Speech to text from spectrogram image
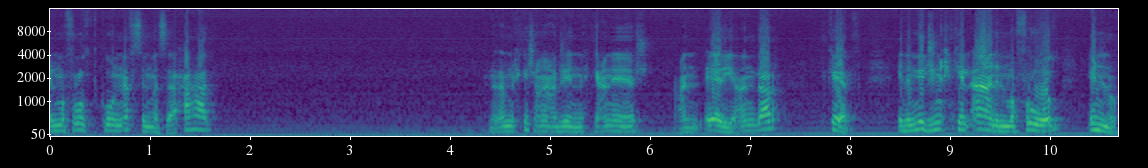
المفروض تكون نفس المساحة هذا إحنا ما بنحكيش عن عجين نحكي عن إيش؟ عن area under curve إذا بنيجي نحكي الآن المفروض إنه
